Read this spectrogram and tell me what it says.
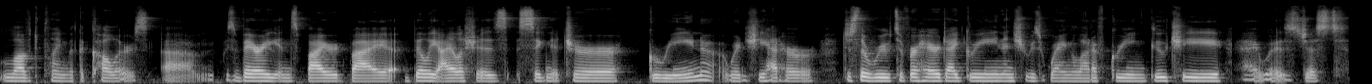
loved playing with the colors. Um, it was very inspired by Billie Eilish's signature green when she had her just the roots of her hair dyed green and she was wearing a lot of green Gucci. I was just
